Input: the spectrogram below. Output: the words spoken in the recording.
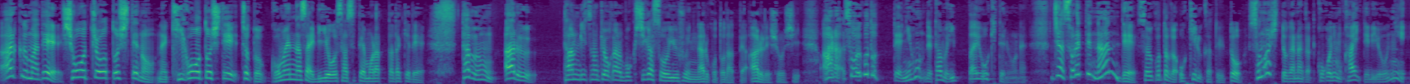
あくまで象徴としてのね、記号としてちょっとごめんなさい、利用させてもらっただけで、多分、ある単立の教会の牧師がそういう風になることだってあるでしょうし、あら、そういうことって日本で多分いっぱい起きてるのね。じゃあそれってなんでそういうことが起きるかというと、その人がなんかここにも書いてるように、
